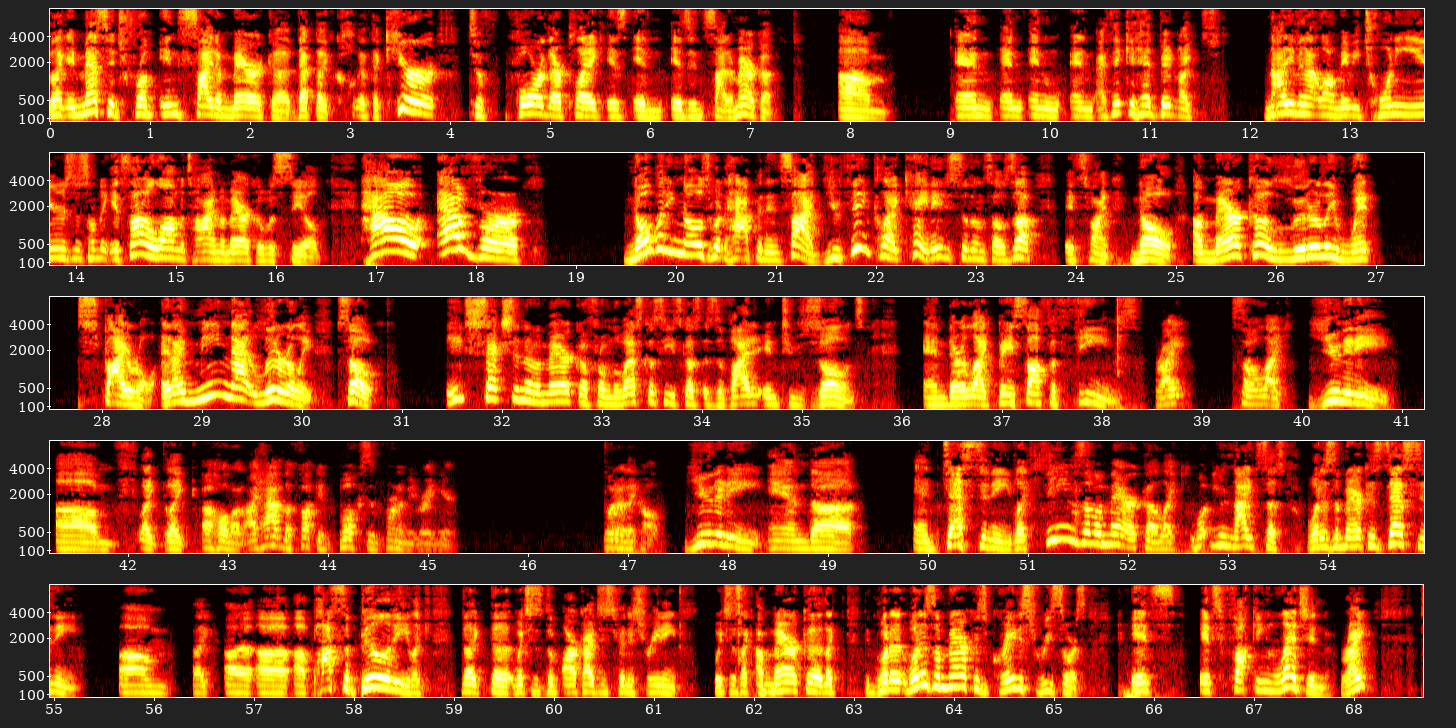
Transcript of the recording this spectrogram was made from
but like a message from inside America that the that the cure to for their plague is in is inside America. Um, and and and and I think it had been like not even that long, maybe twenty years or something. It's not a long time America was sealed. However, nobody knows what happened inside. You think like, hey, they just sealed themselves up. It's fine. No, America literally went spiral. And I mean that literally. So, each section of America from the West Coast to East Coast is divided into zones. And they're like based off of themes, right? So like unity, um like like uh, hold on, I have the fucking books in front of me right here. What are they called? Unity and uh and destiny, like themes of America, like what unites us, what is America's destiny? Um like a uh, uh, a possibility, like like the which is the arc I just finished reading, which is like America, like what what is America's greatest resource? It's it's fucking legend, right?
